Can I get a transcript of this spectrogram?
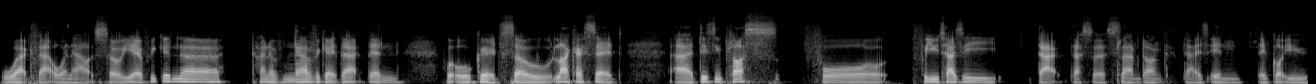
work that one out. So yeah, if we can uh, kind of navigate that, then we're all good. So like I said, uh, Disney Plus for for you, Tazzy, that that's a slam dunk. That is in. They've got you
